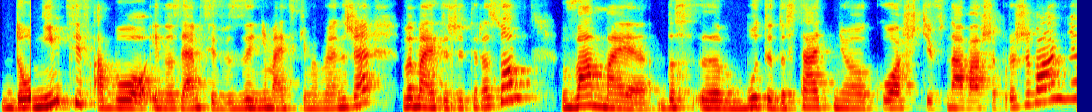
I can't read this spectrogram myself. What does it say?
до німців або іноземців з німецькими ВНЖ, ви маєте жити разом. Вам має дос- е, бути достатньо коштів на ваше проживання,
